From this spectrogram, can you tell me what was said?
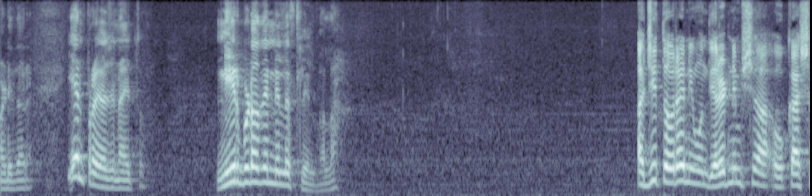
ಮಾಡಿದ್ದಾರೆ. ಏನು ಪ್ರಯೋಜನ ಆಯಿತು? ನೀರು ಬಿಡೋದೇ ನಿಲ್ಲಿಸ್ಲಿಲ್ವಲ್ಲ? ಅಜಿತ್ ಅವರೇ ನೀವು ಒಂದು ಎರಡು ನಿಮಿಷ ಅವಕಾಶ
